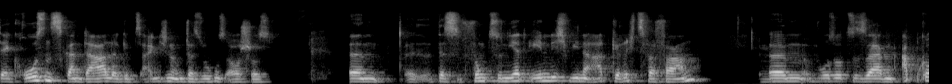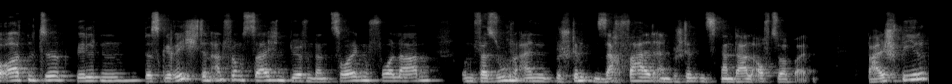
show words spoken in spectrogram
der großen Skandale gibt es eigentlich einen Untersuchungsausschuss. Ähm, äh, das funktioniert ähnlich wie eine Art Gerichtsverfahren. Mhm. ähm, wo sozusagen Abgeordnete bilden das Gericht, in Anführungszeichen, dürfen dann Zeugen vorladen und versuchen, einen bestimmten Sachverhalt, einen bestimmten Skandal aufzuarbeiten. Beispiel,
